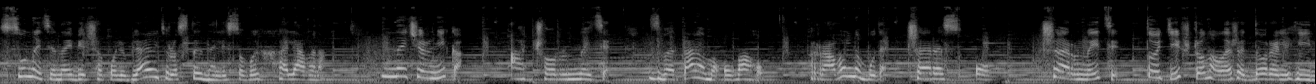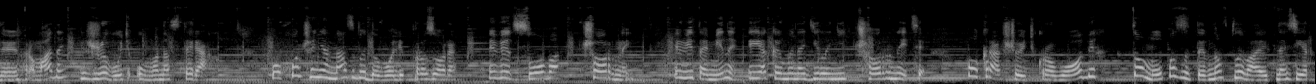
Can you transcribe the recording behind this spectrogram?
Суниці найбільше полюбляють рости на лісових галявинах. Не черніка, а чорниці. Звертаємо увагу. Правильно буде через О. Черниці то ті, що належать до релігійної громади і живуть у монастирях. Походження назви доволі прозоре від слова чорний. Вітаміни, якими наділені чорниці, покращують кровообіг, тому позитивно впливають на зір.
